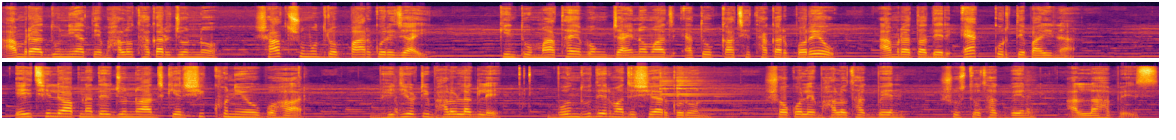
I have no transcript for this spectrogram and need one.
আমরা দুনিয়াতে ভালো থাকার জন্য সাত সমুদ্র পার করে যাই। কিন্তু মাথা এবং জায়নমাজ এত কাছে থাকার পরেও আমরা তাদের এক করতে পারি না। এই ছিল আপনাদের জন্য আজকের শিক্ষণীয় উপহার। ভিডিওটি ভালো লাগলে বন্ধুদের মাঝে শেয়ার করুন। সকলে ভালো থাকবেন, সুস্থ থাকবেন। আল্লাহ হাফেজ।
